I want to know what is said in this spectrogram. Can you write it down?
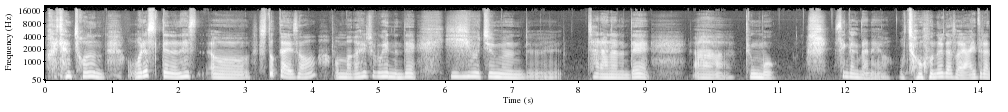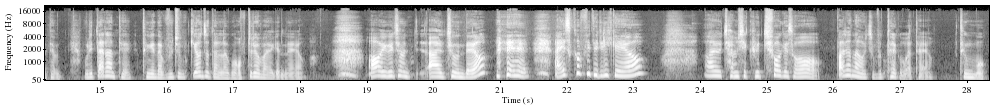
저는 어렸을 때는 했, 어, 수도가에서 엄마가 해주고 했는데, 이 요즘은 네, 잘안 하는데, 아, 등목. 생각나네요. 어, 저 오늘 가서 아이들한테, 우리 딸한테 등에다 물 좀 끼얹어 달라고 엎드려 봐야겠네요. 아, 이거 좀, 아, 좋은데요? 아이스 커피 드릴게요. 아유, 잠시 그 추억에서 빠져나오지 못할 것 같아요. 등목,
